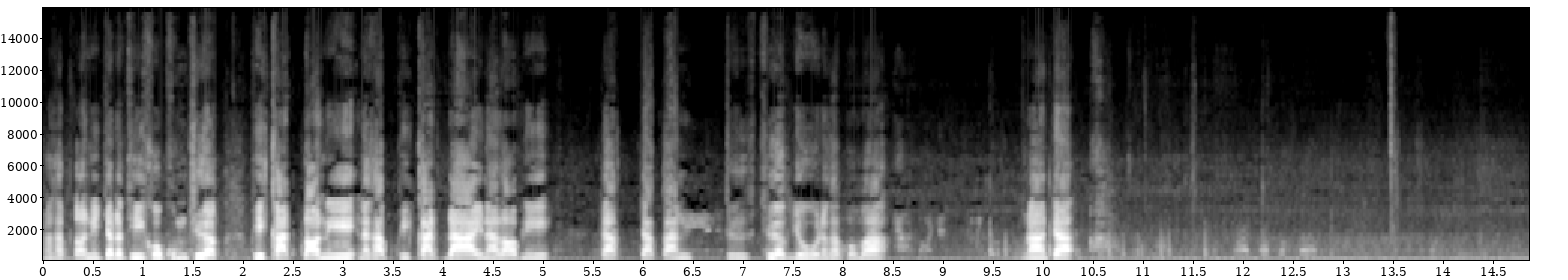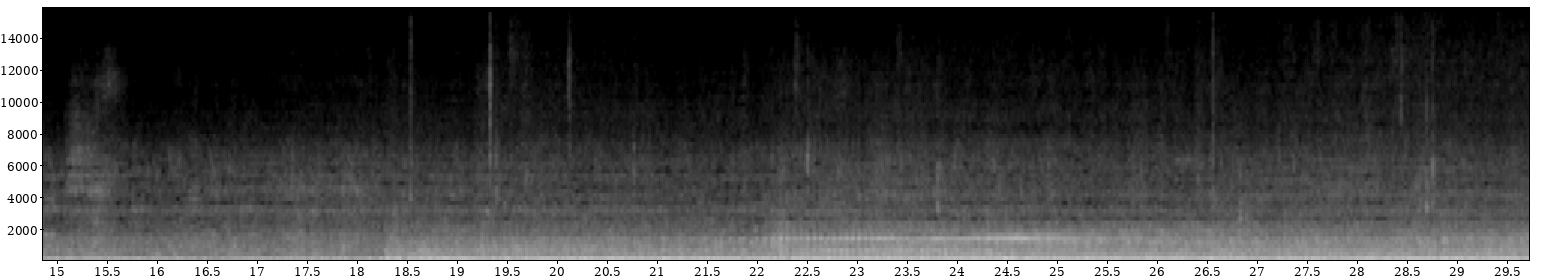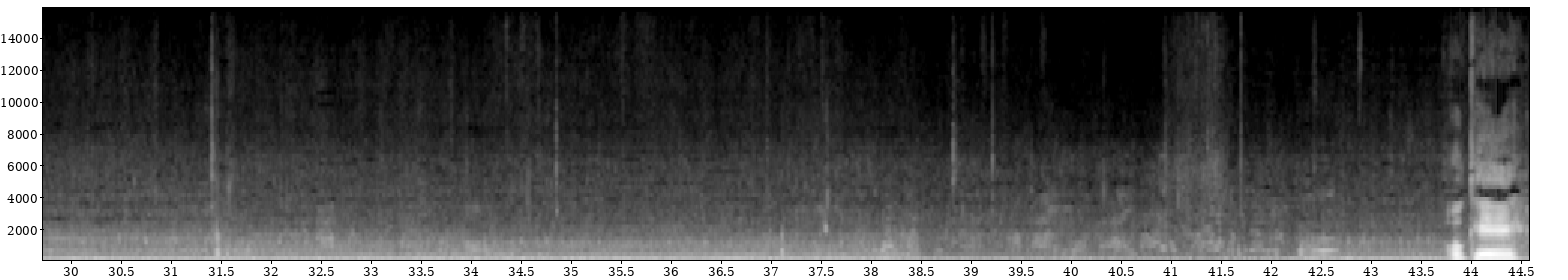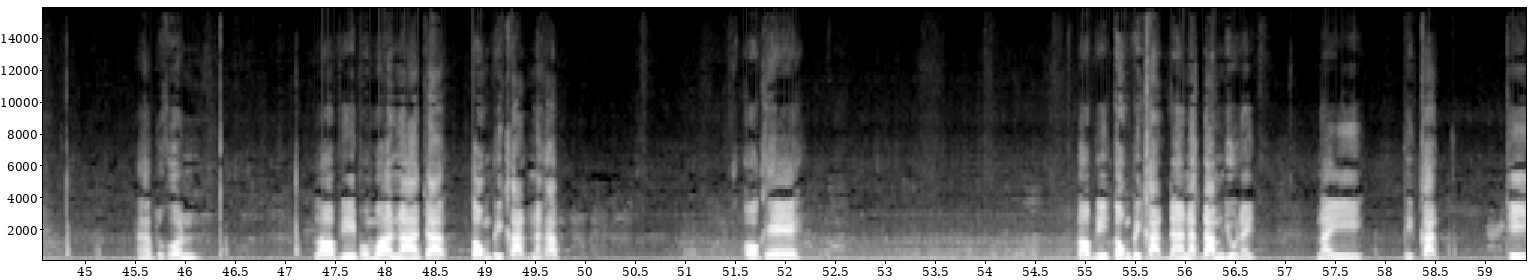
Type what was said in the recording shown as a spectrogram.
นะครับ ตอนนี้เจ้าหน้าที่ควบคุมเชือก พิกัดตอนนี้นะครับ พิกัดได้นะรอบนี้ จากจากการถือเชือกอยู่นะครับ ผมว่าน่าจะ โอเค นะครับทุกคน รอบนี้ผมว่าน่าจะตรงพิกัดนะครับ โอเค รอบนี้ตรงพิกัดนะ นักดำอยู่ในในพิกัดที่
